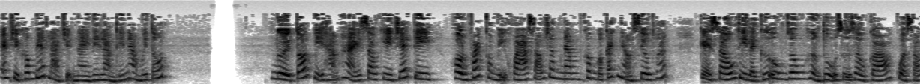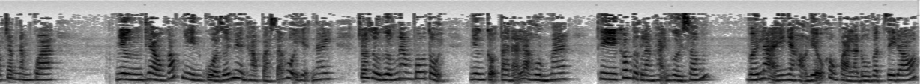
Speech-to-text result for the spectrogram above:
Em chỉ không biết là chuyện này nên làm thế nào mới tốt. Người tốt bị hãm hại sau khi chết đi, hồn phách còn bị khóa 600 năm không có cách nào siêu thoát. Kẻ xấu thì lại cứ ung dung hưởng thụ sự giàu có của 600 năm qua. Nhưng theo góc nhìn của giới huyền học và xã hội hiện nay, cho dù hướng nam vô tội, nhưng cậu ta đã là hồn ma, thì không được làm hại người sống. Với lại nhà họ liễu không phải là đồ vật gì đó,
